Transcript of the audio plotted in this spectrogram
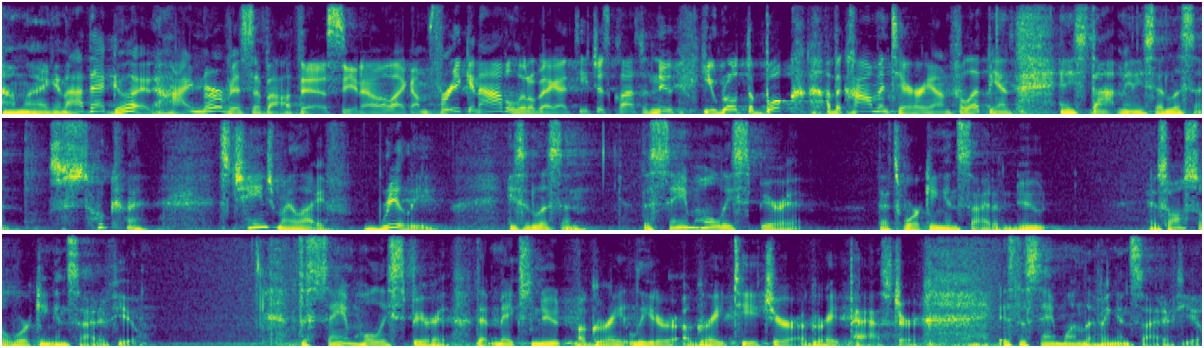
I'm like, "Not that good. I'm nervous about this. You know, like I'm freaking out a little bit. I got to teach this class with Knute. He wrote the book, of the commentary on Philippians, and he stopped me and he said, "Listen, this is so good. It's changed my life, really." He said, "Listen, the same Holy Spirit that's working inside of Knute is also working inside of you." The same Holy Spirit that makes Knute a great leader, a great teacher, a great pastor, is the same one living inside of you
